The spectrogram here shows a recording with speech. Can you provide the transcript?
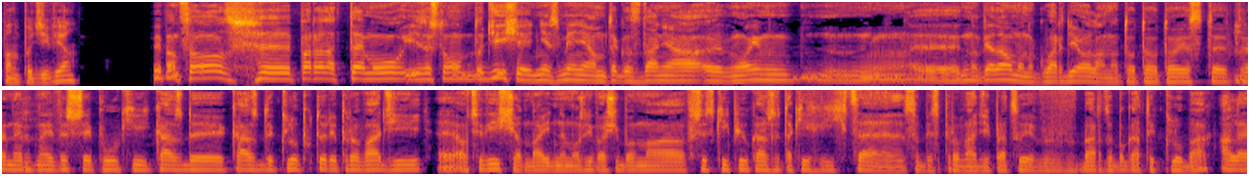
pan podziwia? Wie pan co, e, parę lat temu i zresztą do dzisiaj nie zmieniam tego zdania. E, moim, e, no wiadomo, no Guardiola, no to, to, to jest trener najwyższej półki. Każdy, każdy klub, który prowadzi, oczywiście on ma inne możliwości, bo ma wszystkich piłkarzy takich, jakich chce sobie sprowadzić, pracuje w, w bardzo bogatych klubach, ale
